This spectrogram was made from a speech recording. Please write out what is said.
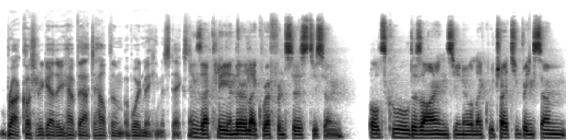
brought closer together, you have that to help them avoid making mistakes. Exactly. And there are like references to some old school designs, you know, like we try to bring some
